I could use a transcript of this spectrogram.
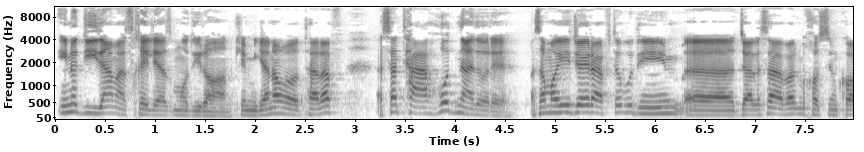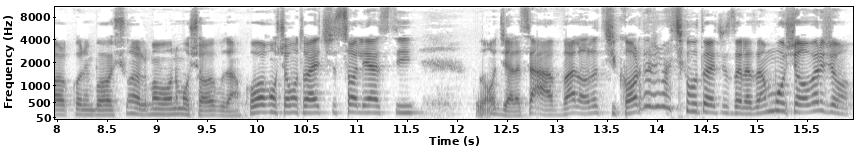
اینو دیدم از خیلی از مدیران که میگن آقا طرف اصلا تعهد نداره. مثلا ما یه جایی رفته بودیم جلسه اول می‌خواستیم کار کنیم باهاشون. حالا من با اون مشاور بودم. خب آقا شما متوجه چه سالی هستی؟ جلسه اول حالا چیکار داری من چه متوجه سال هستم مشاور شما.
